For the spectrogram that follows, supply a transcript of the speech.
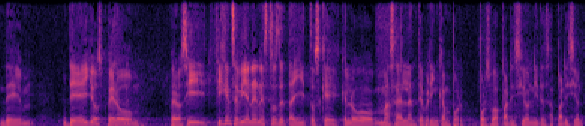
de, de ellos, pero, pero sí, fíjense bien en estos detallitos que, que luego más adelante brincan por, por su aparición y desaparición.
